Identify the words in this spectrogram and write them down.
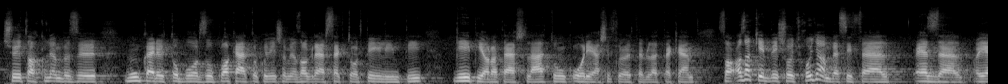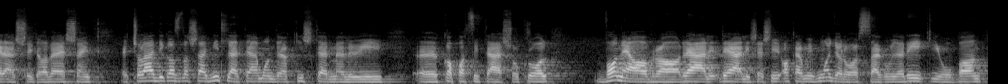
Sőt, a különböző munkaerőt toborzó plakátokon is, ami az agrárszektort érinti, gépi aratás változást látunk óriási földterületeken. Szóval az a kérdés, hogy hogyan veszi fel ezzel a jelenséggel a versenyt egy családi gazdaság, mit lehet elmondani a kistermelői kapacitásokról, van-e arra reális esély, akár mint Magyarországon vagy a régióban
